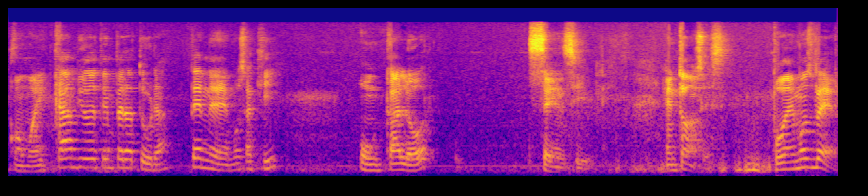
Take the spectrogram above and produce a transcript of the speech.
Como hay cambio de temperatura, tendremos aquí un calor sensible. Entonces, podemos ver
